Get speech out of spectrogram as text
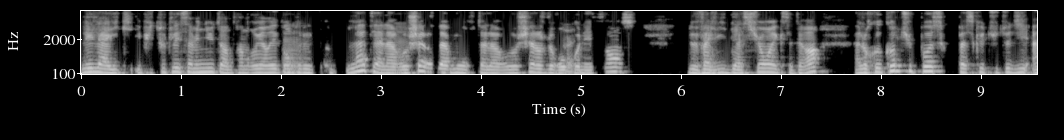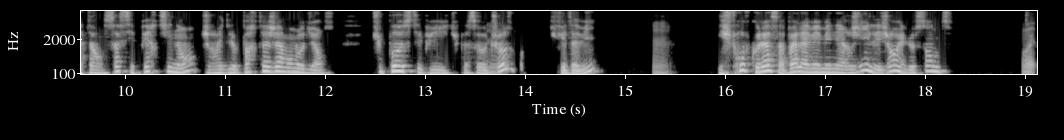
les likes, et puis toutes les cinq minutes, tu es en train de regarder ton Hum, téléphone. Là, tu es à la hum, recherche d'amour, tu es à la recherche de reconnaissance, de validation, etc. Alors que quand tu postes parce que tu te dis, attends, ça, c'est pertinent, j'ai envie de le partager à mon audience, tu postes et puis tu passes à autre hum, chose, tu fais ta vie. Et je trouve que là, ça n'a pas la même énergie, les gens, ils le sentent. ouais.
